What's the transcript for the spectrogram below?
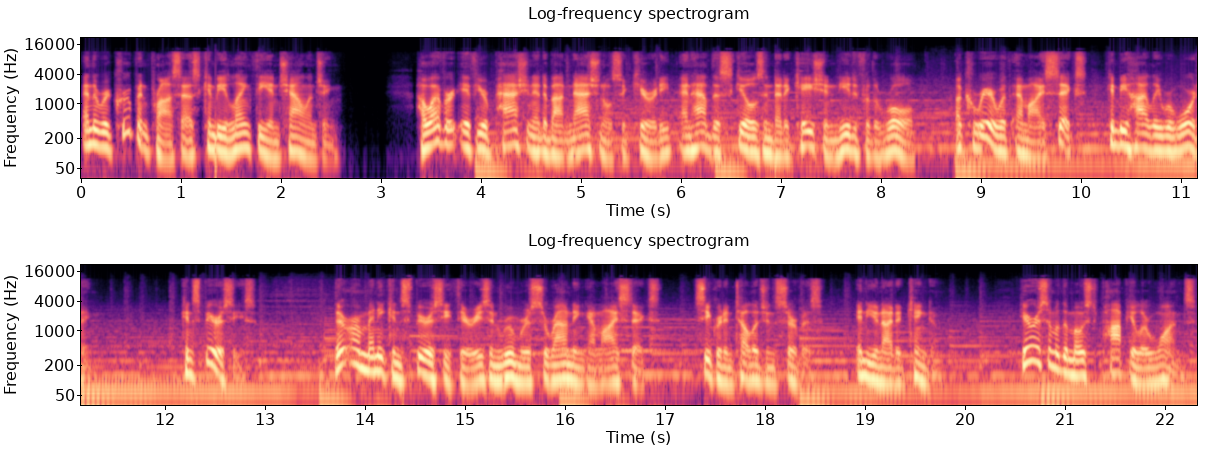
and the recruitment process can be lengthy and challenging. However, if you're passionate about national security and have the skills and dedication needed for the role, a career with MI6 can be highly rewarding. Conspiracies There are many conspiracy theories and rumors surrounding MI6, Secret Intelligence Service, in the United Kingdom. Here are some of the most popular ones.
